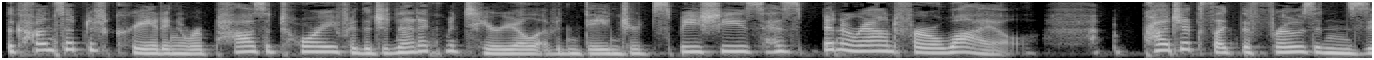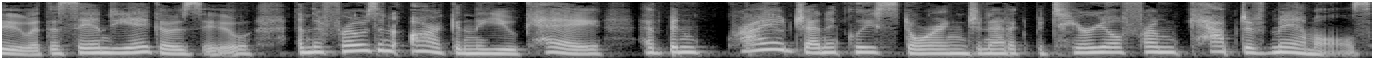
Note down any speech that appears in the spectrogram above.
The concept of creating a repository for the genetic material of endangered species has been around for a while. Projects like the Frozen Zoo at the San Diego Zoo and the Frozen Ark in the UK have been cryogenically storing genetic material from captive mammals.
